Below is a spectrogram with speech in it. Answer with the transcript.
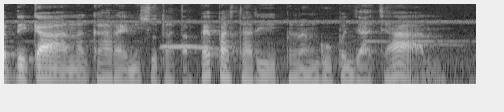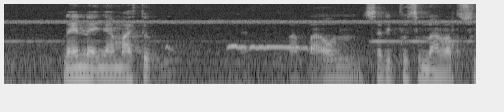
ketika negara ini sudah terbebas dari belenggu penjajahan neneknya Mas Tuk tahun 1955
